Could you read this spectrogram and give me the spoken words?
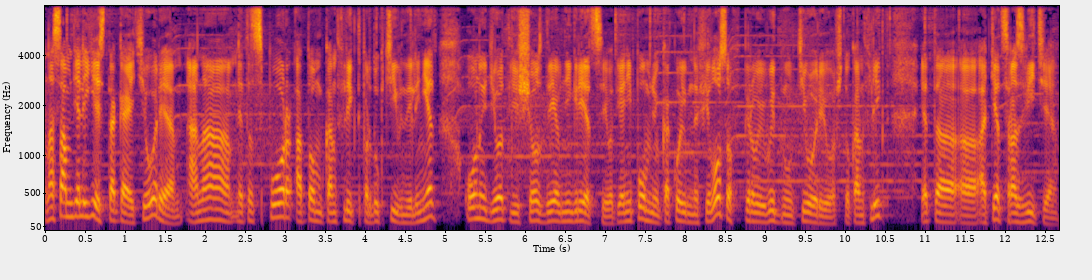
На самом деле есть такая теория, она, этот спор о том, конфликт продуктивный или нет, он идет еще с Древней Греции. Вот я не помню, какой именно философ впервые выдвинул теорию, что конфликт – это э, отец развития.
